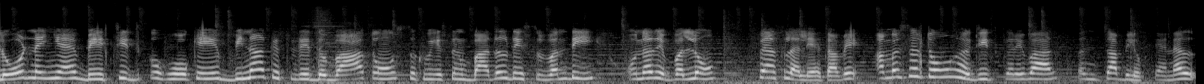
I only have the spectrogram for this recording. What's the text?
ਲੋੜ ਨਹੀਂ ਹੈ। ਬੇਝਿਜਕ ਹੋ ਕੇ ਬਿਨਾਂ ਕਿਸੇ ਦੇ ਦਬਾਅ ਤੋਂ ਸੁਖਵੀਰ ਸਿੰਘ ਬਾਦਲ ਦੇ ਸੰਬੰਧੀ ਉਹਨਾਂ ਦੇ ਵੱਲੋਂ ਫੈਸਲਾ ਲਿਆ ਜਾਵੇ। ਅੰਮ੍ਰਿਤਸਰ ਤੋਂ ਹਰਜੀਤ ਕਰੇਵਾਲ ਪੰਜਾਬੀ ਲੋਕ ਚੈਨਲ।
